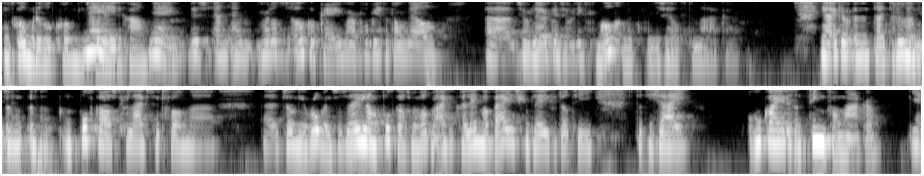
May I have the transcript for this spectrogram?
ontkomen er ook gewoon niet Nee. volledig aan. Nee, dus en, en, maar dat is ook oké. maar probeer het dan wel eh, zo leuk en zo licht mogelijk voor jezelf te maken. Ja, ik heb een tijd terug een, een, een, podcast geluisterd van eh, eh, Tony Robbins. Dat was een hele lange podcast, maar wat me eigenlijk alleen maar bij is gebleven, dat hij, dat hij zei, hoe kan je er een team van maken? Ja,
